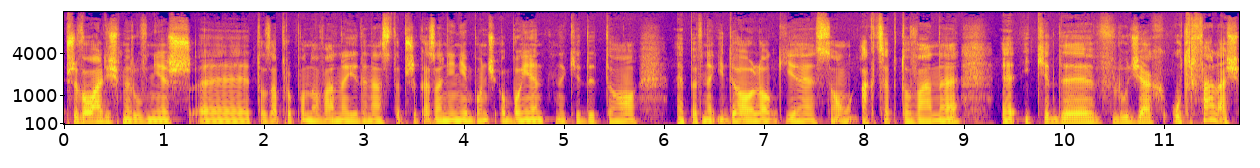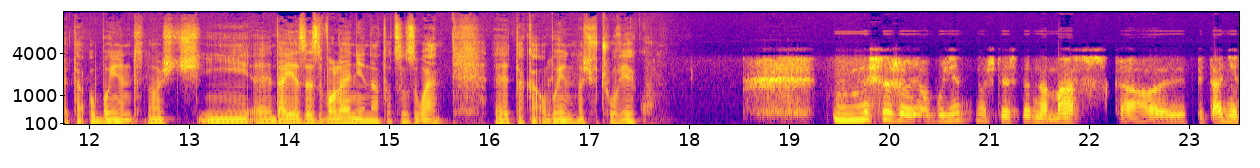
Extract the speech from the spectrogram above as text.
Przywołaliśmy również to zaproponowane jedenaste przykazanie nie bądź obojętny, kiedy to pewne ideologie są akceptowane. e, i kiedy w ludziach utrwala się ta obojętność i e, daje zezwolenie na to, co złe. E, taka obojętność w człowieku. Myślę, że obojętność to jest pewna maska. Pytanie,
